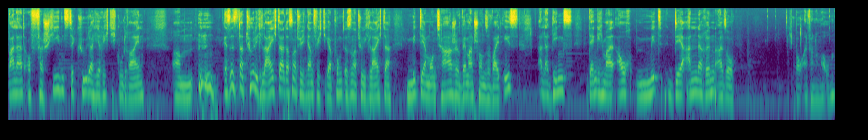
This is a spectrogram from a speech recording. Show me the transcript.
ballert auf verschiedenste Köder hier richtig gut rein. Ähm, es ist natürlich leichter, das ist natürlich ein ganz wichtiger Punkt, es ist natürlich leichter mit der Montage, wenn man schon so weit ist. Allerdings denke ich mal auch mit der anderen, also ich baue einfach nochmal um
